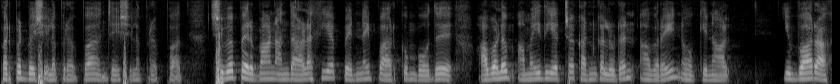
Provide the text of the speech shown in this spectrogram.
பர்பட் பை ஷிலப்பிரபா ஜெய் ஷிலப்பிரபாத் சிவபெருமான் அந்த அழகிய பெண்ணை பார்க்கும்போது அவளும் அமைதியற்ற கண்களுடன் அவரை நோக்கினாள். இவ்வாறாக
